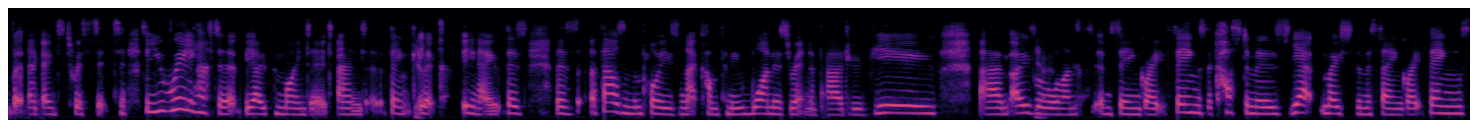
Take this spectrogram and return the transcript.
but they're going to twist it to so you really have to be open-minded and think yeah. look you know there's there's a thousand employees in that company. One has written a bad review. Um, overall yeah. I'm, I'm seeing great things. The customers yeah most of them are saying great things.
